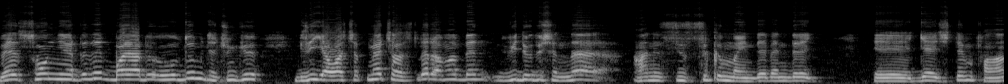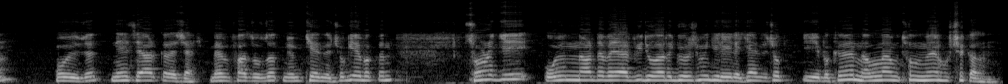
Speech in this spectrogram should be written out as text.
ve son yerde de bayağı bir öldüğüm için çünkü bizi yavaşlatmaya çalıştılar ama ben video dışında hani siz sıkılmayın diye ben direkt e, geçtim falan. O yüzden neyse arkadaşlar ben fazla uzatmıyorum. Kendinize çok iyi bakın. Sonraki oyunlarda veya videolarda görüşmek dileğiyle kendinize çok iyi bakın. Allah'a emanet olun ve hoşçakalın.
